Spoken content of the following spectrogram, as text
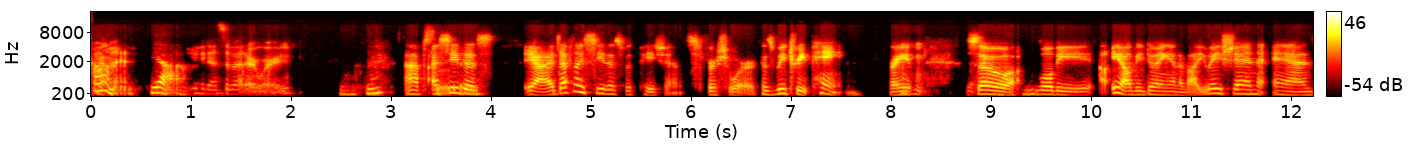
Common. common. Yeah. Maybe that's a better word. Mm-hmm. Absolutely. I see this. Yeah, I definitely see this with patients for sure because we treat pain, right? Mm-hmm. So mm-hmm. we'll be, you know, I'll be doing an evaluation and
